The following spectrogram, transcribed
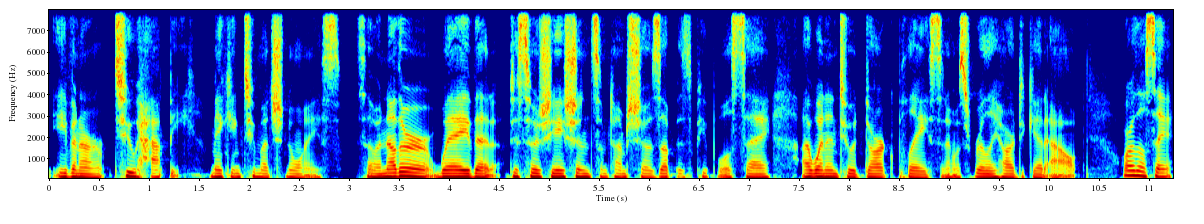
even are too happy, making too much noise. So, another way that dissociation sometimes shows up is people will say, I went into a dark place and it was really hard to get out. Or they'll say,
